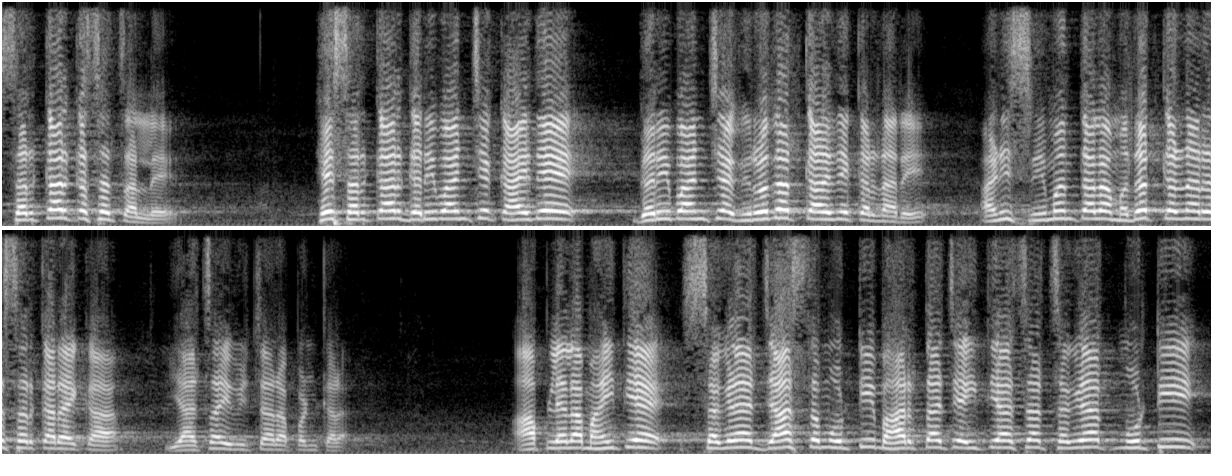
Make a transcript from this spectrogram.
सरकार कसं चाललंय? हे सरकार गरिबांचे कायदे गरिबांच्या विरोधात कायदे करणारे आणि श्रीमंताला मदत करणारं सरकार आहे का याचाही विचार आपण करा. आपल्याला माहिती आहे सगळ्यात जास्त मोठी भारताच्या इतिहासात सगळ्यात मोठी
